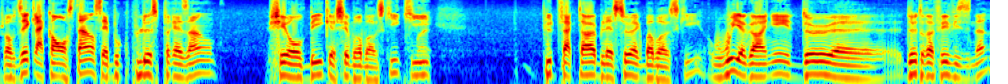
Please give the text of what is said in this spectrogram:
je vais vous dire que la constance est beaucoup plus présente chez Oldby que chez Bobovski, qui Ouais. plus de facteurs blessures avec Bobovski. Oui, il a gagné deux, deux trophées Vizina,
